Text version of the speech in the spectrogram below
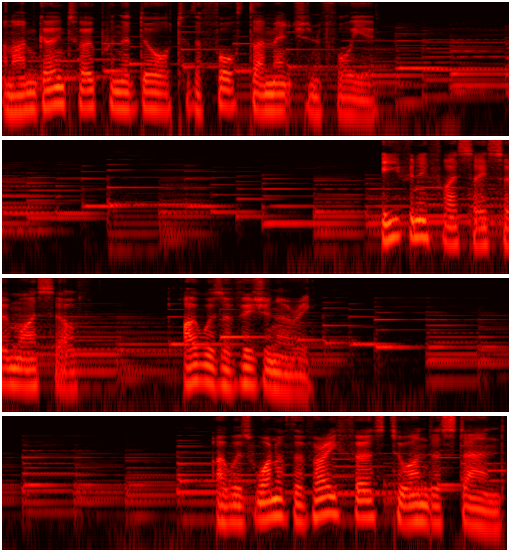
and I'm going to open the door to the fourth dimension for you. Even if I say so myself, I was a visionary. I was one of the very first to understand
